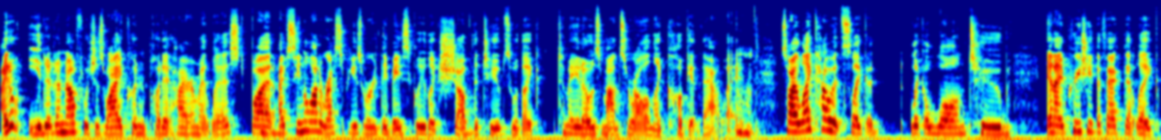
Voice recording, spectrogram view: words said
I don't eat it enough, which is why I couldn't put it higher on my list. But mm-hmm. I've seen a lot of recipes where they basically like shove the tubes with like tomatoes, mozzarella, and like cook it that way. Mm-hmm. So I like how it's like a like a long tube, and I appreciate the fact that like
